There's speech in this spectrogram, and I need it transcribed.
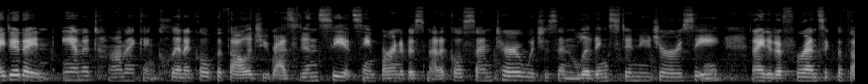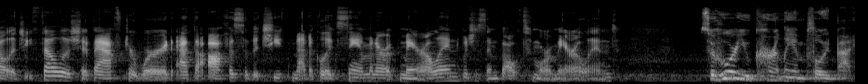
I did an anatomic and clinical pathology residency at St. Barnabas Medical Center, which is in Livingston, New Jersey. And I did a forensic pathology fellowship afterward at the Office of the Chief Medical Examiner of Maryland, which is in Baltimore, Maryland, So who are you currently employed by?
